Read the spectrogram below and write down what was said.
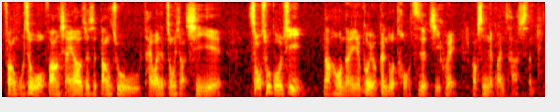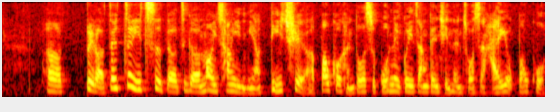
方，或是我方想要就是帮助台湾的中小企业走出国际，然后呢能够有更多投资的机会。老师，你的观察是什么？呃。对了，在这一次的这个贸易倡议里面，的确啊，包括很多是国内规章跟行政措施，还有包括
